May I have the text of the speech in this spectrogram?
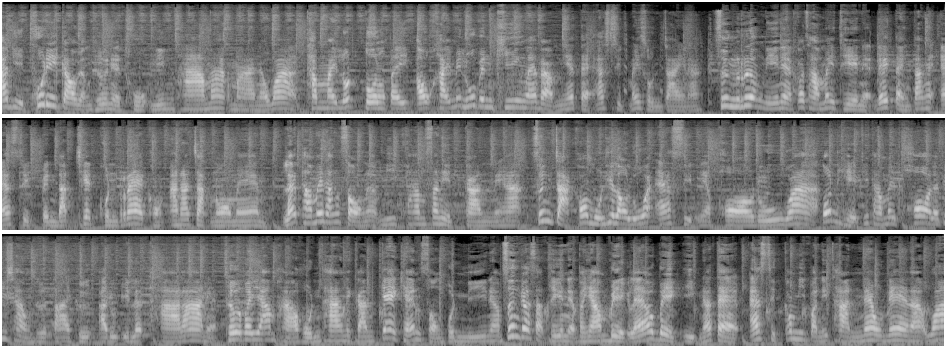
อดีตผู้ดีเก่าอย่างเธอเนี่ยถูกนินทามากมายนะว่าทำไมลดตัวลงไปเอาใครไม่รู้เป็นคิงอะไรแบบนี้แต่แอสทริดไม่สนใจนะ ซึ่งเรื่องนี้เนี่ยก็ทำให้เทเนี่ยได้แต่งตั้งให้แอสซิดเป็นดัชเชสคนแรกของอาณาจักรนอร์แมน และทำให้ทั้งสองเนี่ยมีความสนิทกันนะฮะ ซึ่งจากข้อมูลที่เรารู้ว่าแอสซิดเนี่ยพอรู้ว่าต้นเหตุที่ทำให้พ่อและพี่ชายของเธอตายคืออาดูอินและทาร่าเนี่ย เธอพยายามหาหนทางในการแก้แค้นสองคนนี้นะครับซึ่งกษัตริย์เทเนี่ยพยายามเบรกแล้วเบรกอีกนะแต่แอสซิดก็มีปณิธานแน่วแน่นะว่า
